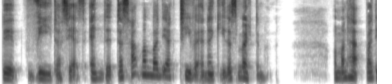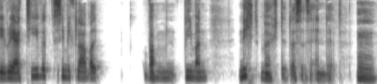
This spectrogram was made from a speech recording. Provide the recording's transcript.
Bild, wie das jetzt endet. Das hat man bei der aktive Energie, das möchte man. Und man hat bei der reaktive ziemlich klar, wie man nicht möchte, dass es endet. Mhm.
